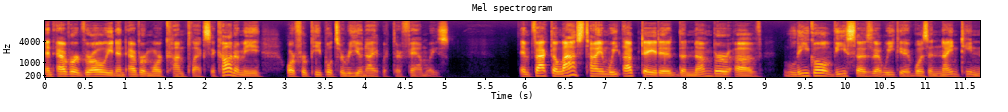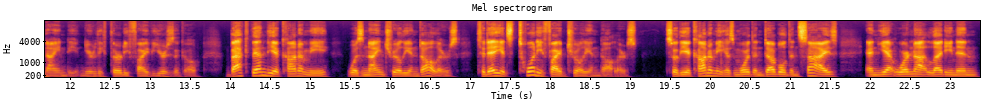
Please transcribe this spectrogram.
an ever growing and ever more complex economy or for people to reunite with their families. In fact, the last time we updated the number of legal visas that we give was in 1990, nearly 35 years ago. Back then, the economy was $9 trillion. Today, it's $25 trillion. So the economy has more than doubled in size, and yet we're not letting in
